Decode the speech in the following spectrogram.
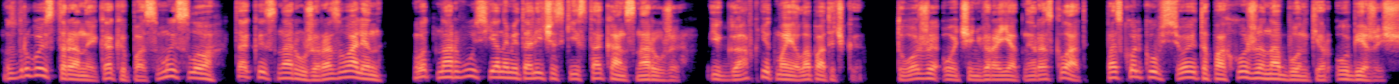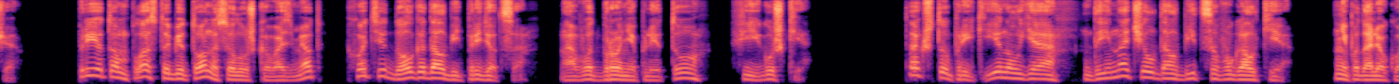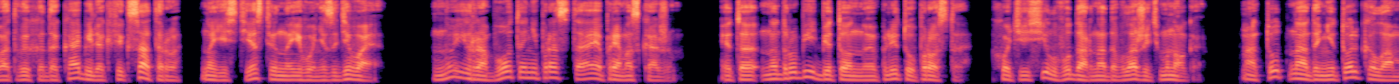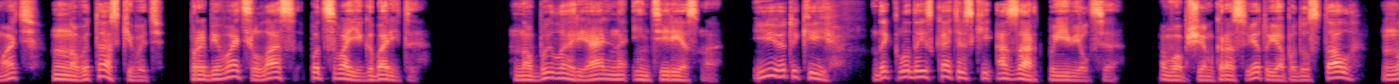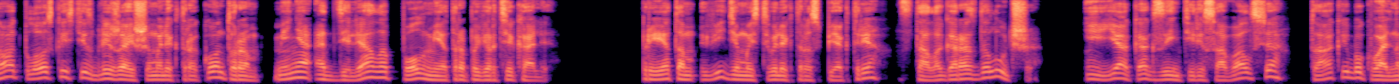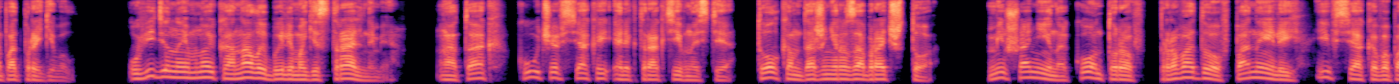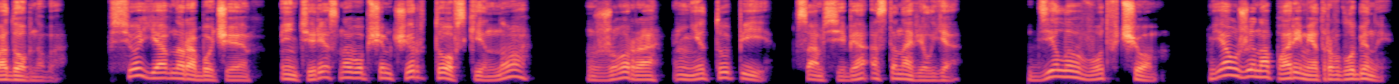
С другой стороны, как и по смыслу, так и снаружи развалин, вот нарвусь я на металлический стакан снаружи, и гавкнет моя лопаточка. Тоже очень вероятный расклад, поскольку все это похоже на бункер-убежище. При этом пластобетон и сылушка возьмет, хоть и долго долбить придется. А вот бронеплиту — фигушки. Так что прикинул я, да и начал долбиться в уголке. Неподалеку от выхода кабеля к фиксатору, но, естественно, его не задевая. Ну и работа непростая, прямо скажем. Это надрубить бетонную плиту просто, хоть и сил в удар надо вложить много. А тут надо не только ломать, но вытаскивать, пробивать лаз под свои габариты. Но было реально интересно. И этакий докладоискательский азарт появился. В общем, к рассвету я подустал, но от плоскости с ближайшим электроконтуром меня отделяло полметра по вертикали. При этом видимость в электроспектре стала гораздо лучше. И я как заинтересовался, так и буквально подпрыгивал. Увиденные мной каналы были магистральными. А так, куча всякой электроактивности, толком даже не разобрать что. Мешанина контуров, проводов, панелей и всякого подобного. Все явно рабочее. Интересно, в общем, чертовски, но... Жора, не тупи. Сам себя остановил я. Дело вот в чем. Я уже на паре метров глубины.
